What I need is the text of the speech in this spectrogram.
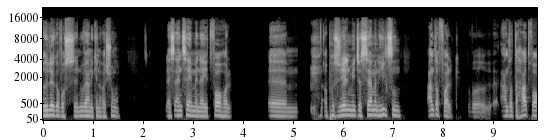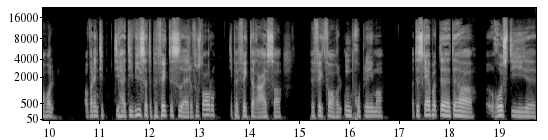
ødelægger vores øh, nuværende generation. Lad os antage, at man er i et forhold, øh, og på sociale medier ser man hele tiden andre folk, andre, der har et forhold, og hvordan de, de, har, de viser det perfekte side af det, forstår du? De perfekte rejser, perfekt forhold, uden problemer. Og det skaber det, det her rust i øh,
